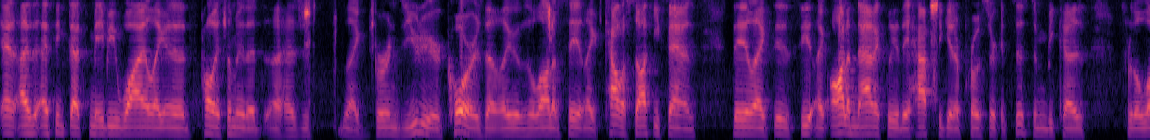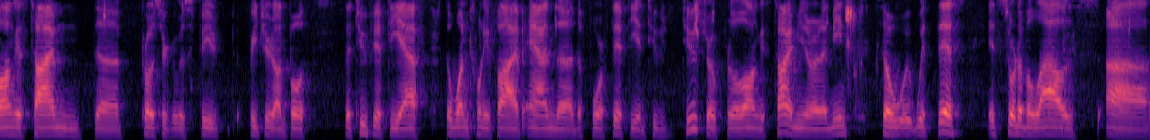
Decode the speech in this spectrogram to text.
and I, I, think that's maybe why like uh, probably something that uh, has just like burns you to your core is that like there's a lot of say like Kawasaki fans they like they see like automatically they have to get a pro circuit system because for the longest time the pro circuit was fe- featured on both the 250F, the 125, and the, the 450 and 252 stroke for the longest time. You know what I mean? So w- with this, it sort of allows uh,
